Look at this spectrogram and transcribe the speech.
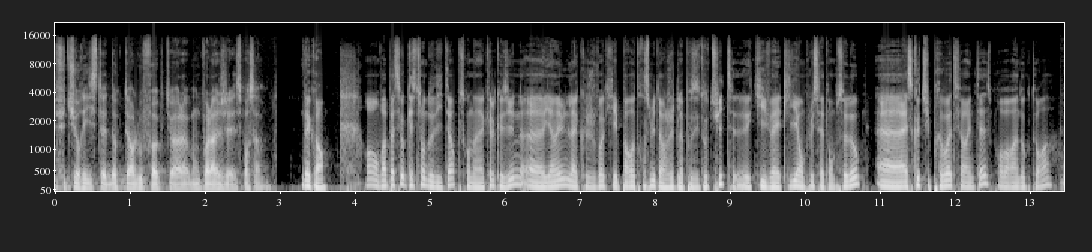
futuriste, docteur loufoque, tu vois. là. Donc voilà, c'est pour ça. D'accord. Oh, on va passer aux questions d'auditeurs parce qu'on en a quelques-unes. Euh, Il y en a une là que je vois qui est pas retransmise, alors je vais te la poser tout de suite, euh, qui va être liée en plus à ton pseudo. Euh, Est-ce que tu prévois de faire une thèse pour avoir un doctorat?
